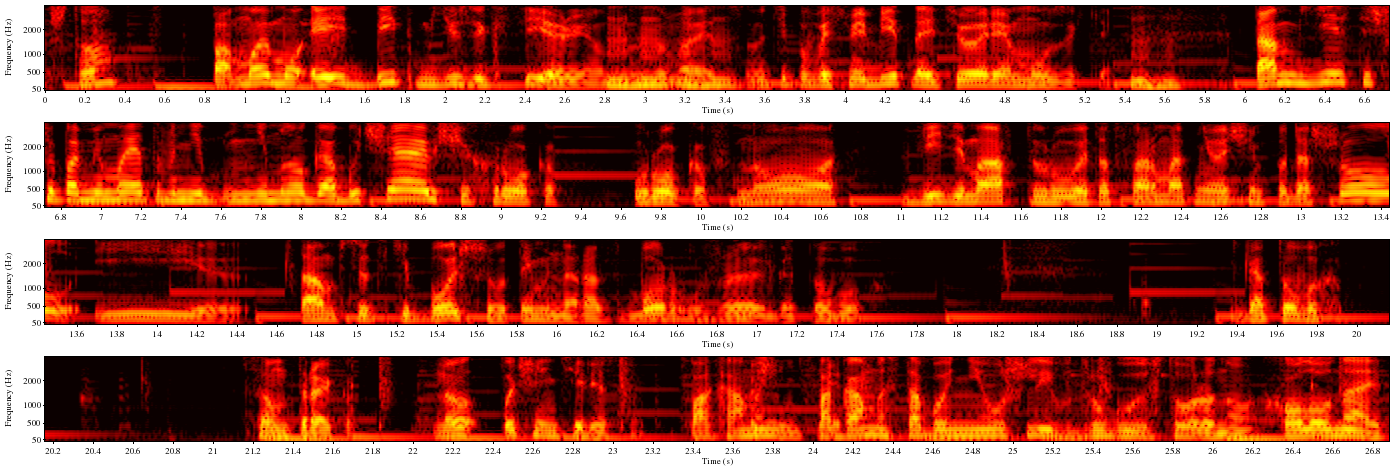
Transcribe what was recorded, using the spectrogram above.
Что? По-моему, 8-Bit Music Theory он Мгм, называется. Ну, типа 8-битная теория музыки. Мгм. Там есть еще помимо этого не- немного обучающих уроков, уроков, но, видимо, автору этот формат не очень подошел, и там все-таки больше вот именно разбор уже готовых готовых саундтреков. Но очень интересно. Пока Очень мы, интересно. пока мы с тобой не ушли в другую сторону. Hollow Knight.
